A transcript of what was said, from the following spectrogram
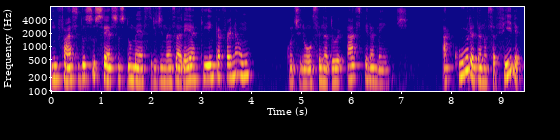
em face dos sucessos do mestre de Nazaré aqui em Cafarnaum, continuou o senador asperamente. A cura da nossa filha?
